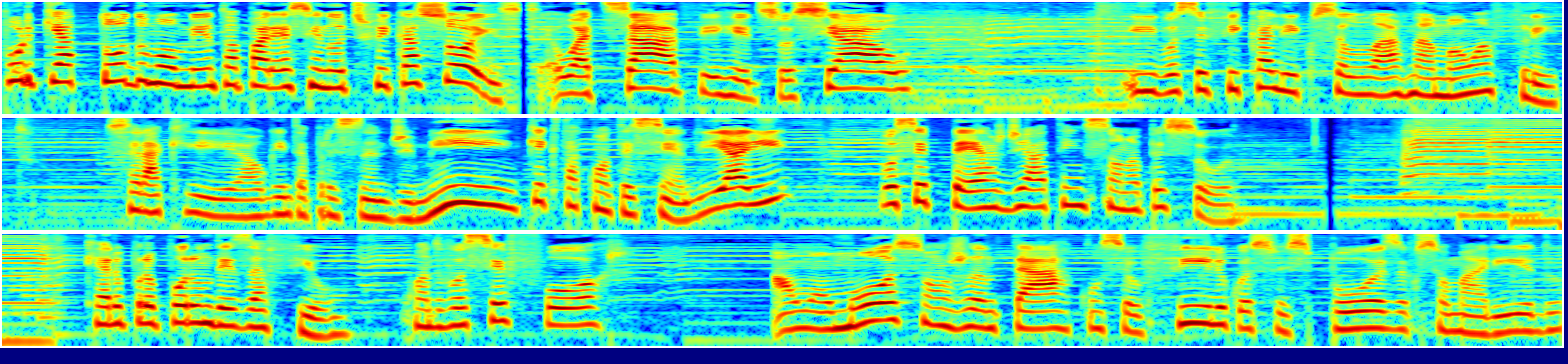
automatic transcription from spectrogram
Porque a todo momento aparecem notificações, é WhatsApp, rede social, e você fica ali com o celular na mão aflito. Será que alguém está precisando de mim? O que está acontecendo? E aí você perde a atenção na pessoa. Quero propor um desafio. Quando você for a um almoço, a um jantar com seu filho, com a sua esposa, com seu marido,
